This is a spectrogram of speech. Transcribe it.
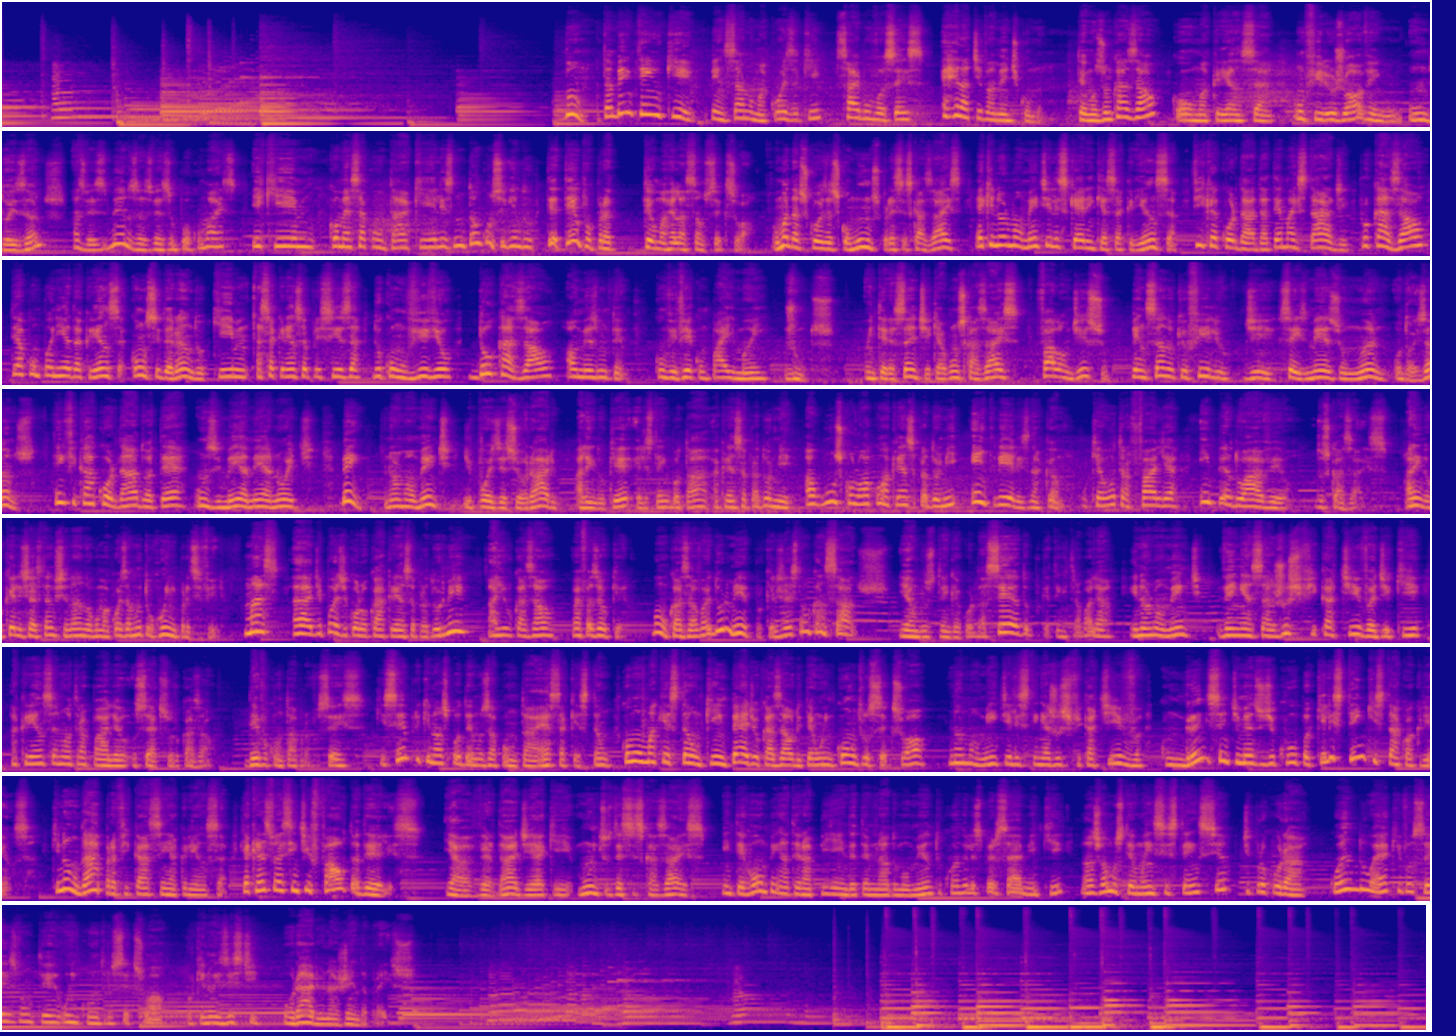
Também tenho que pensar numa coisa que, saibam vocês, é relativamente comum. Temos um casal com uma criança, um filho jovem, um, dois anos, às vezes menos, às vezes um pouco mais, e que começa a contar que eles não estão conseguindo ter tempo para ter uma relação sexual. Uma das coisas comuns para esses casais é que normalmente eles querem que essa criança fique acordada até mais tarde para o casal ter a companhia da criança, considerando que essa criança precisa do convívio do casal ao mesmo tempo conviver com pai e mãe juntos. O interessante é que alguns casais falam disso pensando que o filho de seis meses, um ano ou dois anos tem que ficar acordado até onze e meia, meia-noite. Bem, normalmente, depois desse horário, além do que, eles têm que botar a criança para dormir. Alguns colocam a criança para dormir entre eles na cama, o que é outra falha imperdoável dos casais. Além do que, eles já estão ensinando alguma coisa muito ruim para esse filho. Mas, ah, depois de colocar a criança para dormir, aí o casal vai fazer o quê? Bom, o casal vai dormir porque eles já estão cansados e ambos têm que acordar cedo porque têm que trabalhar. E normalmente vem essa justificativa de que a criança não atrapalha o sexo do casal. Devo contar para vocês que sempre que nós podemos apontar essa questão como uma questão que impede o casal de ter um encontro sexual, normalmente eles têm a justificativa com grandes sentimentos de culpa que eles têm que estar com a criança, que não dá para ficar sem a criança, que a criança vai sentir falta deles. E a verdade é que muitos desses casais interrompem a terapia em determinado momento quando eles percebem que nós vamos ter uma insistência de procurar quando é que vocês vão ter o um encontro sexual, porque não existe horário na agenda para isso.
